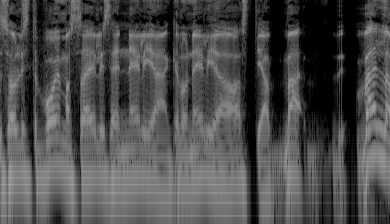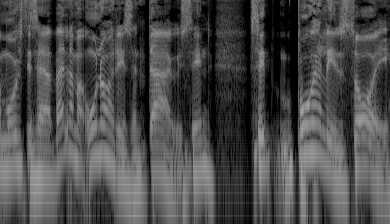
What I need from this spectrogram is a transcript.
se oli sitten voimassa eiliseen neljään, kello neljään asti. Ja mä välillä muistin sen ja välillä mä unohdin sen täysin. Sitten puhelin soi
